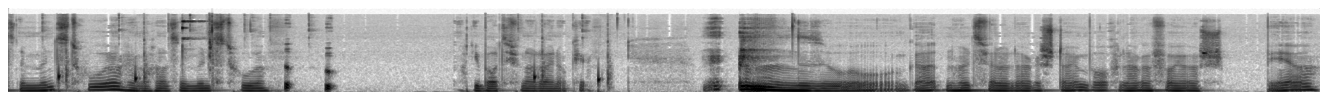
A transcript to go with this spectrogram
Uns eine Münztruhe? Wir machen uns eine Münztruhe. Ach, die baut sich von alleine, okay. so, Garten, Holzfällerlager, Steinbruch, Lagerfeuer, Speer.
